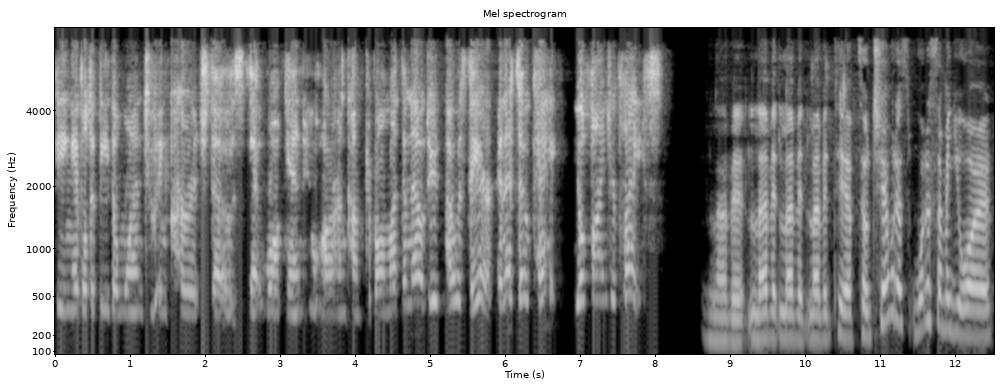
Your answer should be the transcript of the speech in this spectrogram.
being able to be the one to encourage those that walk in who are uncomfortable and let them know, dude, I was there and it's okay. You'll find your place. Love it, love it, love it, love it, Tiff. So share with us what are some of your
